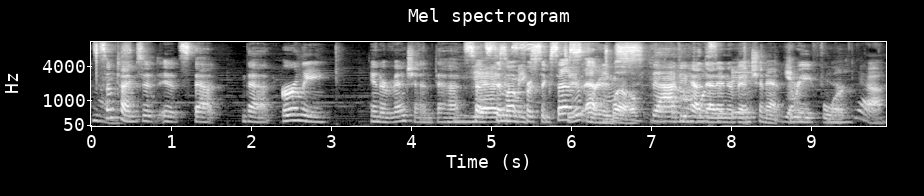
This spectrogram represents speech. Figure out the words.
And Sometimes it, it's that that early intervention that sets Yes, them up for success at difference. 12. That if you had was that a big- intervention at yeah. three, four. Yeah.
